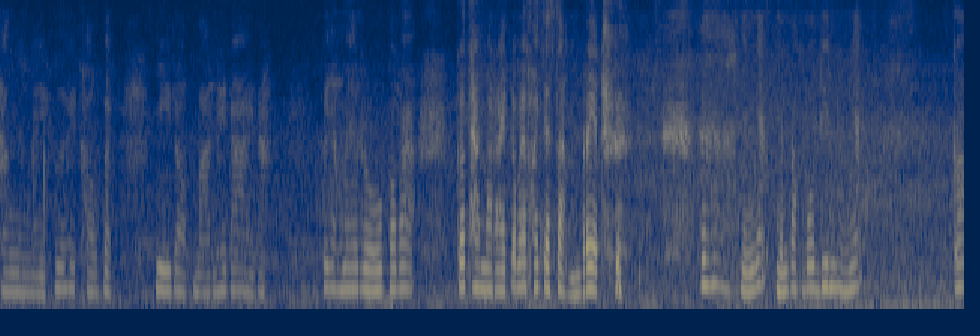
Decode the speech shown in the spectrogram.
ทางยังไงเพื่อให้เขาแบบมีดอกบานให้ได้นะ ก็ยังไม่รู้ เพราะว่าก็ทำอะไรก็ไม่ค่อยจะสำเร็จ อย่างเงี้ย เหมือนดอกโบดินอย่างเงี้ย ก็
